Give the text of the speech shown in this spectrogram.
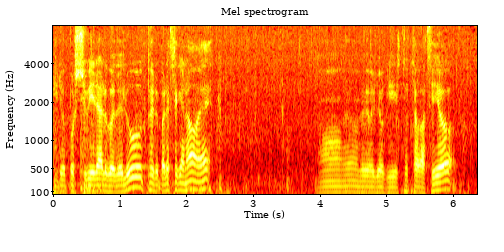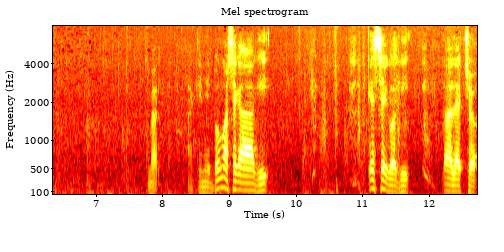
Miro por si hubiera algo de luz Pero parece que no, ¿eh? No, veo yo aquí Esto está vacío Vale Aquí me pongo a secar aquí ¿Qué seco aquí? Vale, hecho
